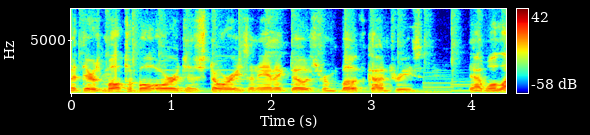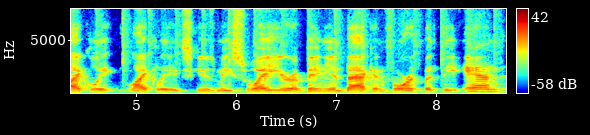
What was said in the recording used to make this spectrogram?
but there's multiple origin stories and anecdotes from both countries that will likely likely excuse me sway your opinion back and forth. But the end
